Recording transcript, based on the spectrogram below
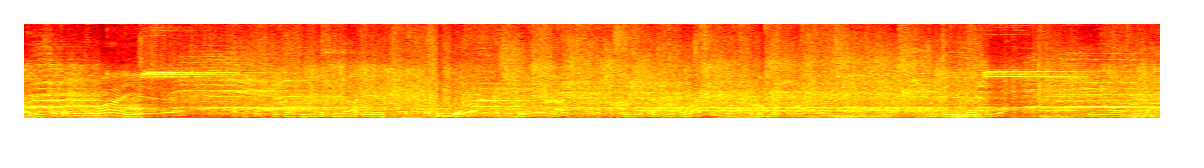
а Ліпська то піднімає. А тут якраз Юлія Куда і добила, добила м'яч і йде на подачу. 12 номер команди КТІ КНТУ Юлія Куда.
